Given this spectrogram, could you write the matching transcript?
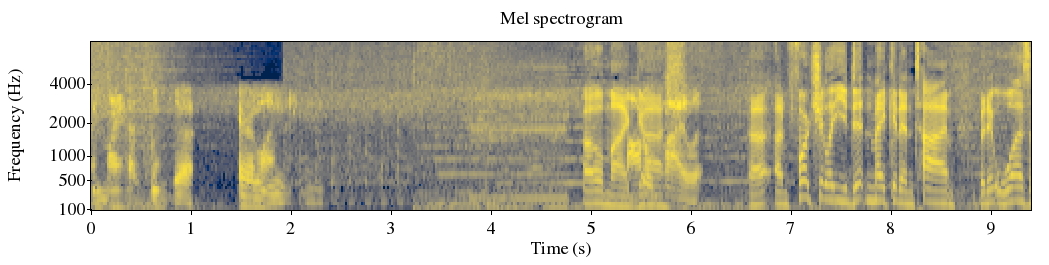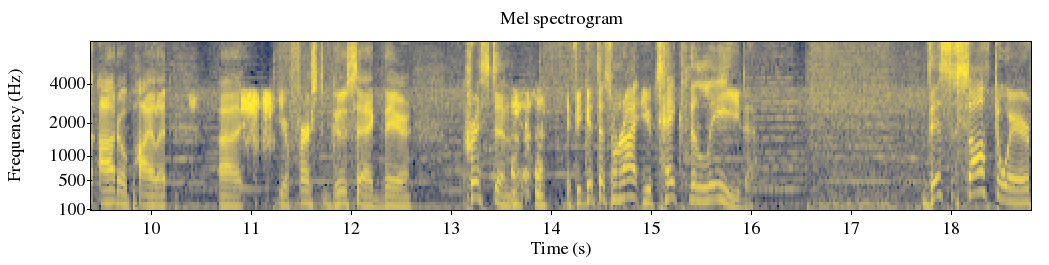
and my husband's a airline mechanic. Oh my gosh. Autopilot. Uh, unfortunately, you didn't make it in time, but it was autopilot. Uh, your first goose egg there. Kristen, if you get this one right, you take the lead. This software,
